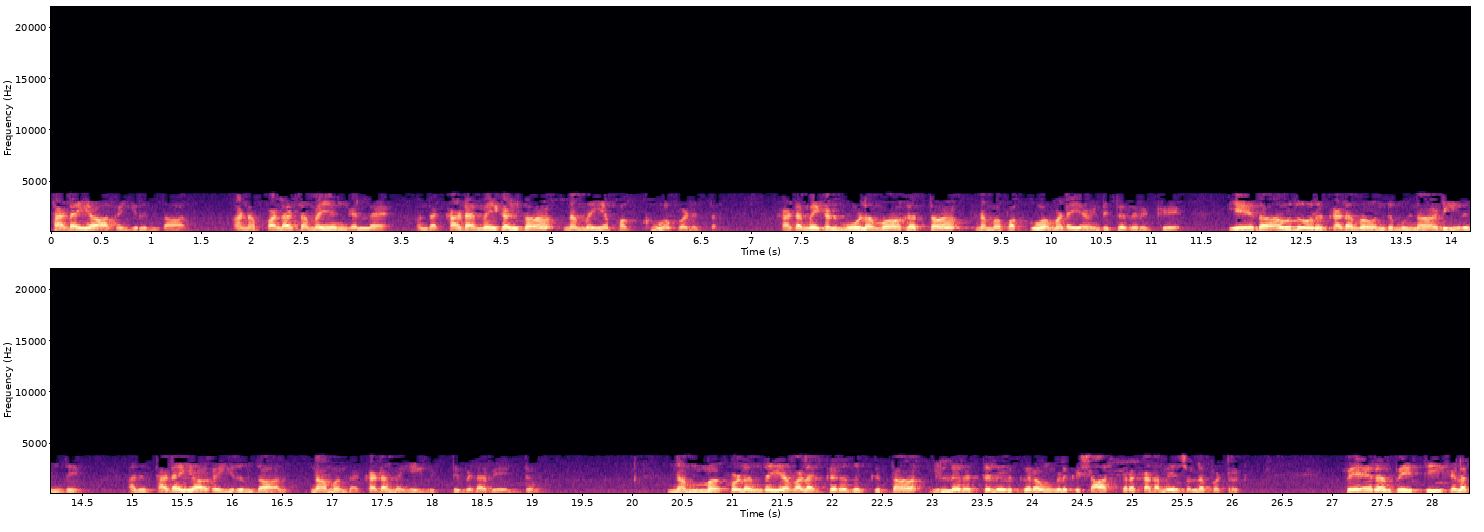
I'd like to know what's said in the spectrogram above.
தடையாக இருந்தால். ஆனா பல சமயங்கள்ல அந்த கடமைகள் தான் நம்ம பக்குவப்படுத்த. கடமைகள் மூலமாகத்தான் நம்ம பக்குவம் அடைய வேண்டியது இருக்கு. ஏதாவது ஒரு கடமை வந்து முன்னாடி இருந்து அது தடையாக இருந்தால் நாம் அந்த கடமையை விட்டு விட வேண்டும். நம்ம குழந்தைய வளர்க்கறதுக்கு தான் இல்லறத்தில் இருக்கிறவங்களுக்கு சாஸ்திர கடமையை சொல்லப்பட்டிருக்கு. பேரம் பேத்திகளை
